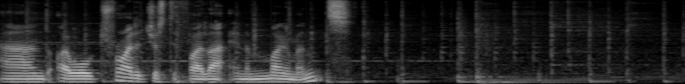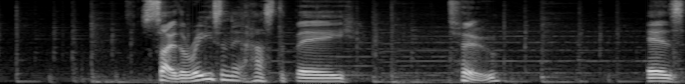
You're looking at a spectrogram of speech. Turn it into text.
and I will try to justify that in a moment. So the reason it has to be 2 is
